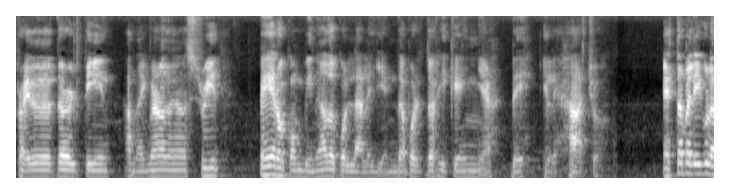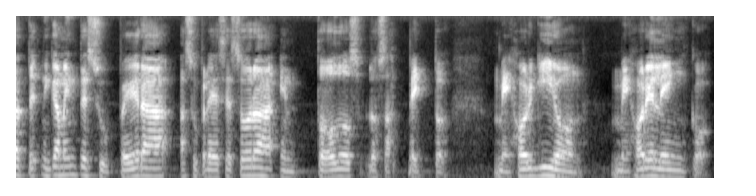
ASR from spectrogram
Friday the 13th, A Nightmare on Elm Street, pero combinado con la leyenda puertorriqueña de El Hacho. Esta película técnicamente supera a su predecesora en todos los aspectos mejor guion, mejor elenco,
